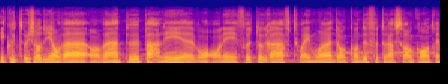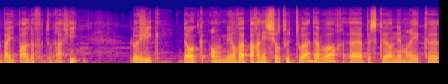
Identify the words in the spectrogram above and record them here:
Écoute, aujourd'hui, on va, on va un peu parler. euh, bon, on est photographe, toi et moi, donc quand deux photographes se rencontrent, eh ben, ils parlent de photographie. Logique. Donc, on- mais on va parler surtout de toi d'abord, euh, parce qu'on aimerait que,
